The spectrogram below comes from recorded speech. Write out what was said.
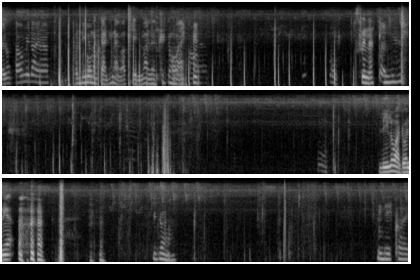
ส่รองเท้าไม่ได้นะคนนี้มันจากที่ไหนวะเก่งมากเลยขึ้นต้นไม้สินาทีลีแล้วอะตัวเนี้ยคิดว่ามานี่คอย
